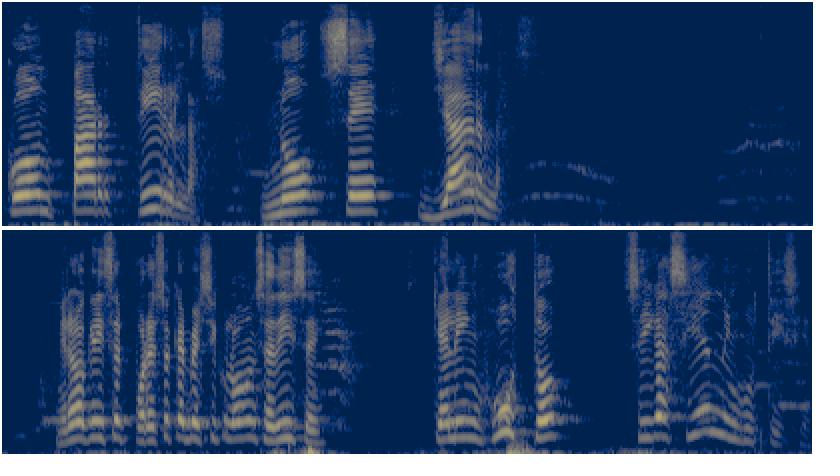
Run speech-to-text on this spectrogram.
compartirlas, no sellarlas. Mira lo que dice, por eso es que el versículo 11 dice que el injusto siga siendo injusticia.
